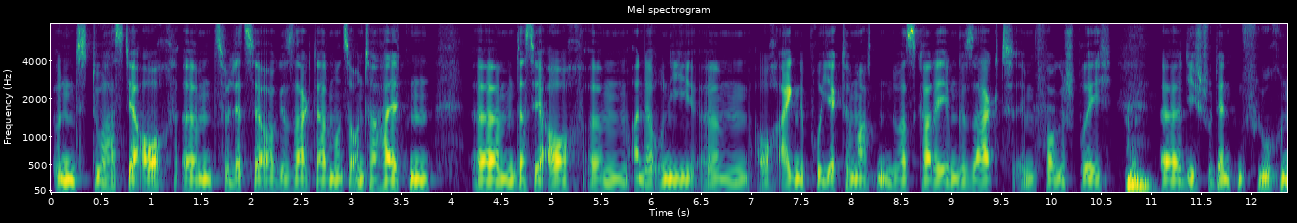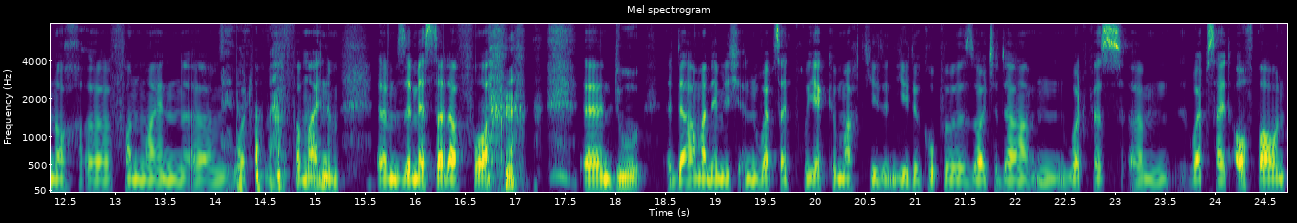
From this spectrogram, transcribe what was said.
Und du hast ja auch ähm, zuletzt ja auch gesagt, da haben wir uns auch unterhalten, ähm, dass ihr auch ähm, an der Uni ähm, auch eigene Projekte macht. Und du hast gerade eben gesagt im Vorgespräch, äh, die Studenten fluchen noch äh, von, mein, ähm, von meinem ähm, Semester davor. äh, du, da haben wir nämlich ein Website-Projekt gemacht. Jede, jede Gruppe sollte da ein WordPress-Website ähm, aufbauen.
